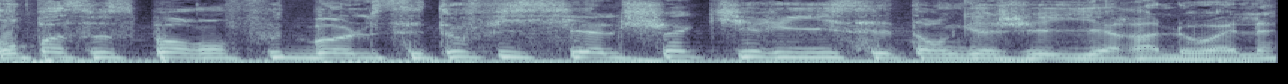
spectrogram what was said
On passe au sport en football. C'est officiel. Shakiri s'est engagé hier à l'OL.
